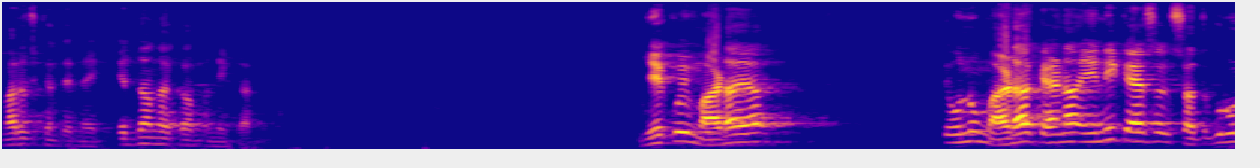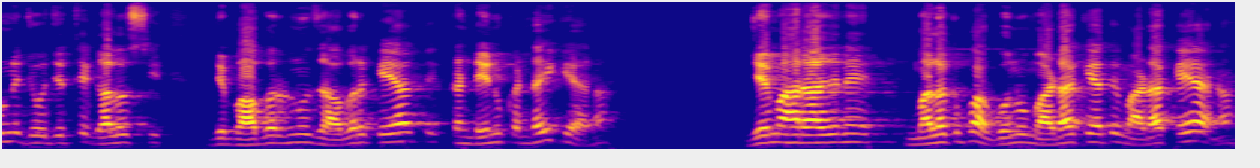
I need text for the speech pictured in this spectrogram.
ਮਹਾਰਾਜ ਕਹਿੰਦੇ, ਨਹੀਂ ਇਦਾਂ ਦਾ ਕੰਮ ਨਹੀਂ ਕਰਨਾ। ਜੇ ਕੋਈ ਮਾੜਾ ਆ ਤੇ ਉਹਨੂੰ ਮਾੜਾ ਕਹਿਣਾ, ਇਹ ਨਹੀਂ ਕਹਿ ਸਕ, ਸਤਿਗੁਰੂ ਨੇ ਜੋ ਜਿੱਥੇ ਗੱਲ ਸੀ, ਜੇ ਬਾਬਰ ਨੂੰ ਜ਼ਾਬਰ ਕਿਹਾ ਤੇ ਕੰਡੇ ਨੂੰ ਕੰਡਾ ਹੀ ਕਿਹਾ ਨਾ। ਜੇ ਮਹਾਰਾਜ ਨੇ ਮਲਕ ਭਾਗੋ ਨੂੰ ਮਾੜਾ ਕਿਹਾ ਤੇ ਮਾੜਾ ਕਿਹਾ ਨਾ।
